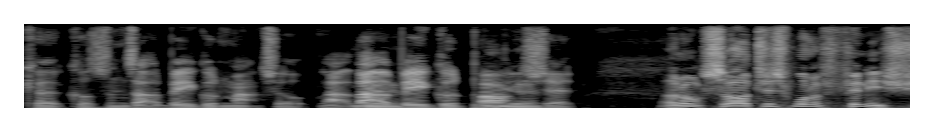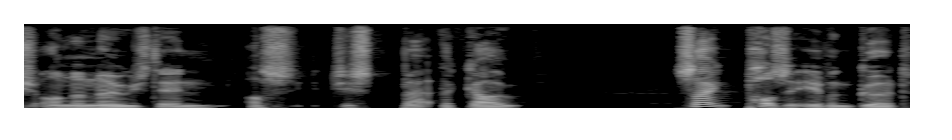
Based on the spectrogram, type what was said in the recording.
Kirk Cousins. That would be a good matchup. That that Yeah. would be a good partnership. And also, I just want to finish on the news then. I s- just about the GOAT. Something positive and good.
